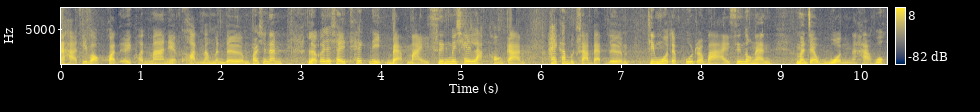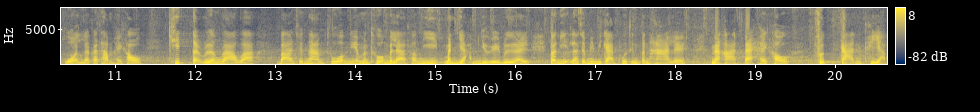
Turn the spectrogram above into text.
นะคะที่บอกขวัญเอ้ยขวัญมาเนี่ยขวัญมาเหมือนเดิม เพราะฉะนั้นเราก็จะใช้เทคนิคแบบใหม่ ซึ่งไม่ใช่หลักของการให้คำปรึกษาแบบเดิม ที่มัวแต่พูดระบาย ซึ่งตรงนั้นมันจะวนนะคะวกวนแล้วก็ทำให้เขาคิดแต่เรื่องราวว่าบ้านฉันน้ำท่วมเนี่ยมันท่วมไปแล้วเท่านี้มันย้ำอยู่เรื่อยๆ ตอนนี้เราจะไม่มีการพูดถึงปัญหาเลยนะคะ แต่ให้เขาฝึกการขยับ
